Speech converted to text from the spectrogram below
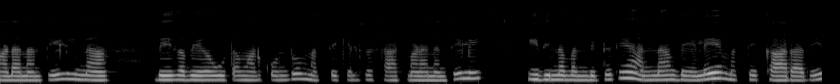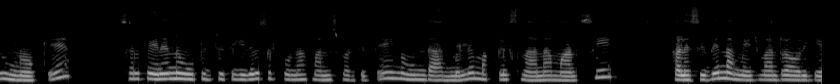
ಮಾಡೋಣ ಅಂತೇಳಿ ಇನ್ನು ಬೇಗ ಬೇಗ ಊಟ ಮಾಡಿಕೊಂಡು ಮತ್ತೆ ಕೆಲಸ ಸ್ಟಾರ್ಟ್ ಮಾಡೋಣ ಅಂತೇಳಿ ಈ ದಿನ ಬಂದುಬಿಟ್ಟು ರೀ ಅನ್ನ, ಬೇಳೆ ಮತ್ತು ಖಾರ ರೀ ಉಣ್ಣೋಕ್ಕೆ ಸ್ವಲ್ಪ ಏನೇನೋ ಊಟದ ಜೊತೆಗಿದ್ರೆ ಸ್ವಲ್ಪ ಉಣ್ಣೋಕೆ ಮನಸ್ಸು ಬರ್ತಿತ್ತು. ಇನ್ನು ಉಂಡಾದಮೇಲೆ ಮಕ್ಳಿಗೆ ಸ್ನಾನ ಮಾಡಿಸಿ ಕಳಿಸಿದೆ. ನಮ್ಮ ಯಜಮಾನ್ರು ಅವರಿಗೆ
